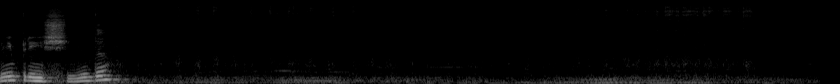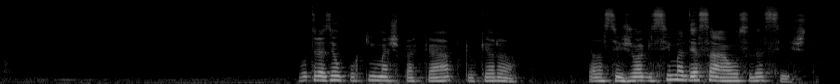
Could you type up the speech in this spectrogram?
Bem preenchida. Vou trazer um pouquinho mais pra cá, porque eu quero que ela se jogue em cima dessa alça da cesta.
